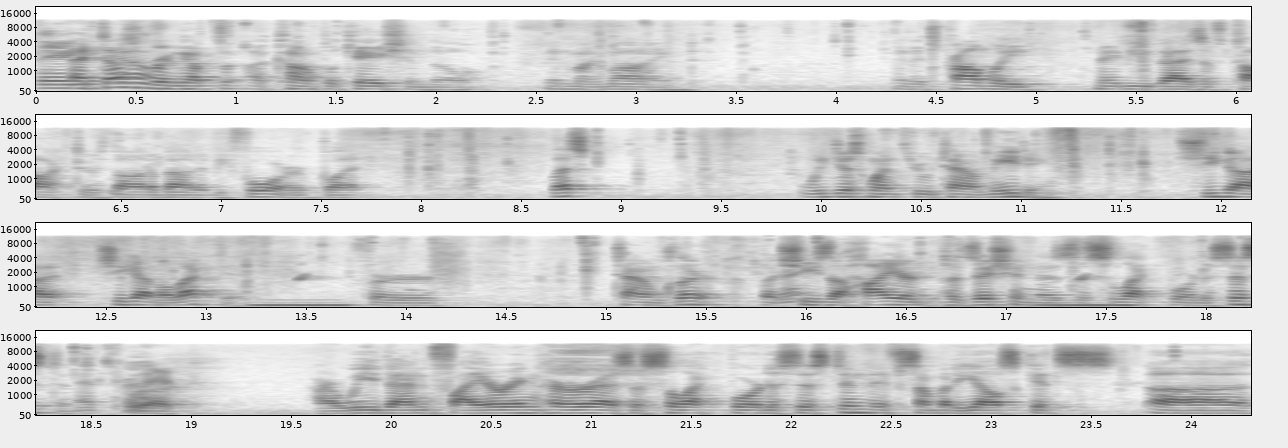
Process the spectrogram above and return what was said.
there you go. That does bring up a complication, though, in my mind. And it's probably, maybe you guys have talked or thought about it before, but let's, we just went through town meeting. She got, she got elected for town clerk, but she's a hired position as the select board assistant. That's right. Correct. Are we then firing her as a select board assistant if somebody else gets uh,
